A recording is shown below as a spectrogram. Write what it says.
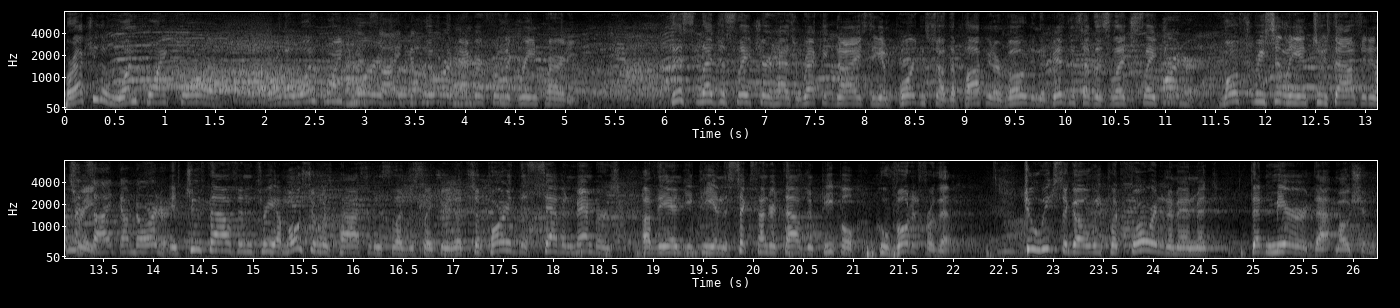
or actually the 1.4, or the 1.4 Side, if you come to include the order. member from the Green Party. This legislature has recognized the importance of the popular vote in the business of this legislature, Order. most recently in Government 2003. side, come to order. In 2003, a motion was passed in this legislature that supported the seven members of the NDP and the 600,000 people who voted for them. Two weeks ago, we put forward an amendment that mirrored that motion.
